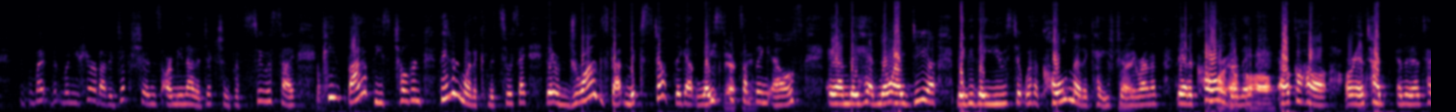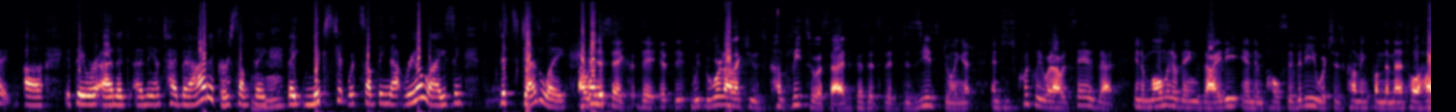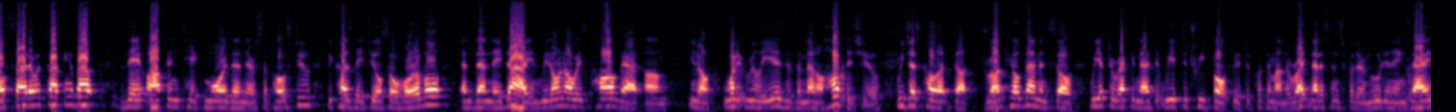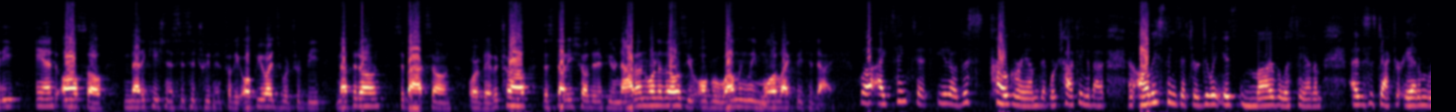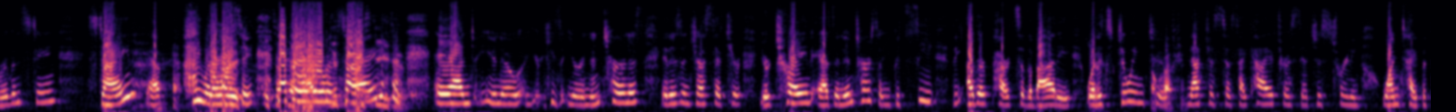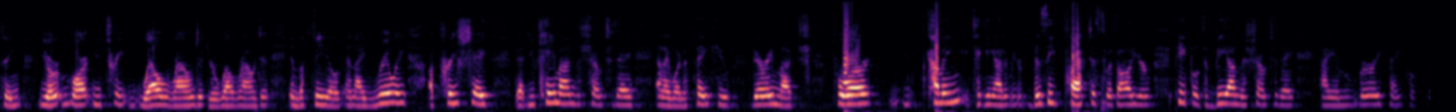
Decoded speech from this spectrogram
but, when you hear about addictions, or I mean not addictions, but suicide, a lot of these children, they didn't want to commit suicide. Their drugs got mixed up. They got laced with something else, and they had no idea. Maybe they used it with a cold medication. They were on a, they had a cold, Or they alcohol. alcohol, or anti, an anti, uh, if they were on a, an antibiotic or something, Mm-hmm. they mixed it with something, not realizing it's deadly. I would And just say, they, it, the, the word I like to use is complete suicide because it's the disease doing it. And just quickly, what I would say is that in a moment of anxiety and impulsivity, which is coming from the mental health side I was talking about, they often take more than they're supposed to because they feel so horrible and then they die. And we don't always call that, um, you know, what it really is is a mental health issue. We just call it the drug killed them. And so we have to recognize that we have to treat both. We have to put them on the right medicines for their mood and anxiety and also medication-assisted treatment for the opioids, which would be methadone, Suboxone, or Vivitrol. The studies show that if you're not on one of those, you're overwhelmingly more likely to die. Well, I think that, you know, this program that we're talking about and all these things that you're doing is marvelous, Adam. Uh, this is Dr. Adam Rubenstein. Stein? Uh, I want to Don't worry, say it's Dr. okay. I- Adam you can say Rubenstein. Steve, and, you know, you're, he's, you're an internist. It isn't just that you're, you're trained as an intern, so you could see the other parts of the body, what Sure. it's doing No to, question. not just a psychiatrist that's just treating one type of thing. You're more, you treat well-rounded, you're well-rounded in the field. And I really appreciate that you came on the show today, and I want to thank you very much for coming, taking out of your busy practice with all your people to be on the show today. I am very thankful for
